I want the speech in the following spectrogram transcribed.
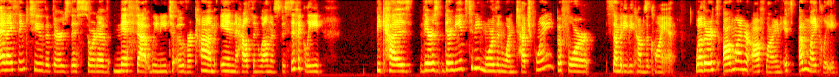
And I think too that there's this sort of myth that we need to overcome in health and wellness specifically because there's there needs to be more than one touch point before somebody becomes a client. Whether it's online or offline, it's unlikely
